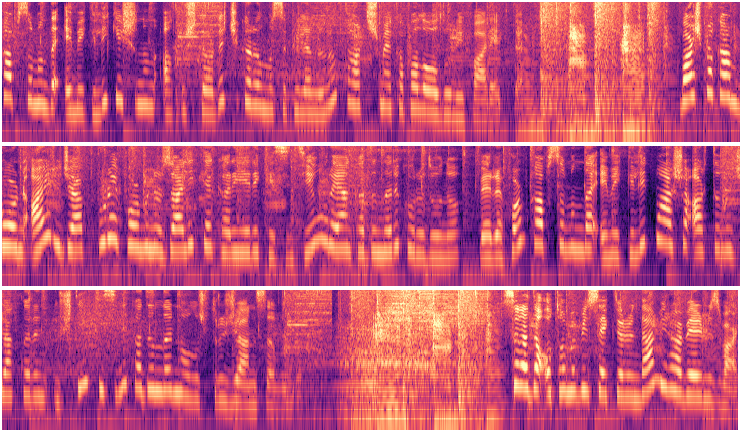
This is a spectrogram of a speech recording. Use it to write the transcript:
kapsamında emeklilik yaşının 64'e çıkarılması planının tartışmaya kapalı olduğunu ifade etti. Başbakan Born ayrıca bu reformun özellikle kariyeri kesintiye uğrayan kadınları koruduğunu ve reform kapsamında emeklilik maaşı arttırılacakların üçte ikisini kadınların oluşturacağını savundu. Sırada otomobil sektöründen bir haberimiz var.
